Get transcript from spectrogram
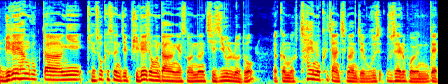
미래한국당이 계속해서 이제 비례정당에서는 지지율로도 약간 뭐 차이는 크지 않지만 이제 우세- 우세를 보였는데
